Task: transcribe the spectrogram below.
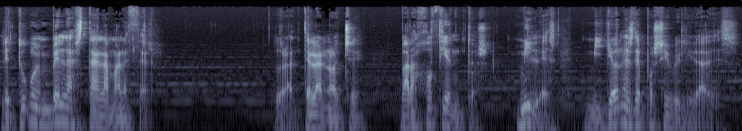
le tuvo en vela hasta el amanecer. Durante la noche barajó cientos, miles, millones de posibilidades,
